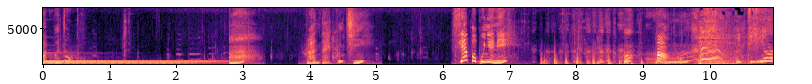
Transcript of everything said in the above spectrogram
apa tu? Ah, rantai kunci? Siapa punya ni? Ha, Dia.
